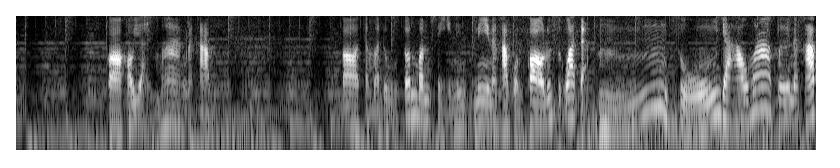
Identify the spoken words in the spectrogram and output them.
ๆก็เขาใหญ่มากนะครับ ก็จะมาดูต้นบอนสีนี่นะครับ ผมก็รู้สึกว่าจะอืมสูงยาวมากเลยนะครับ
